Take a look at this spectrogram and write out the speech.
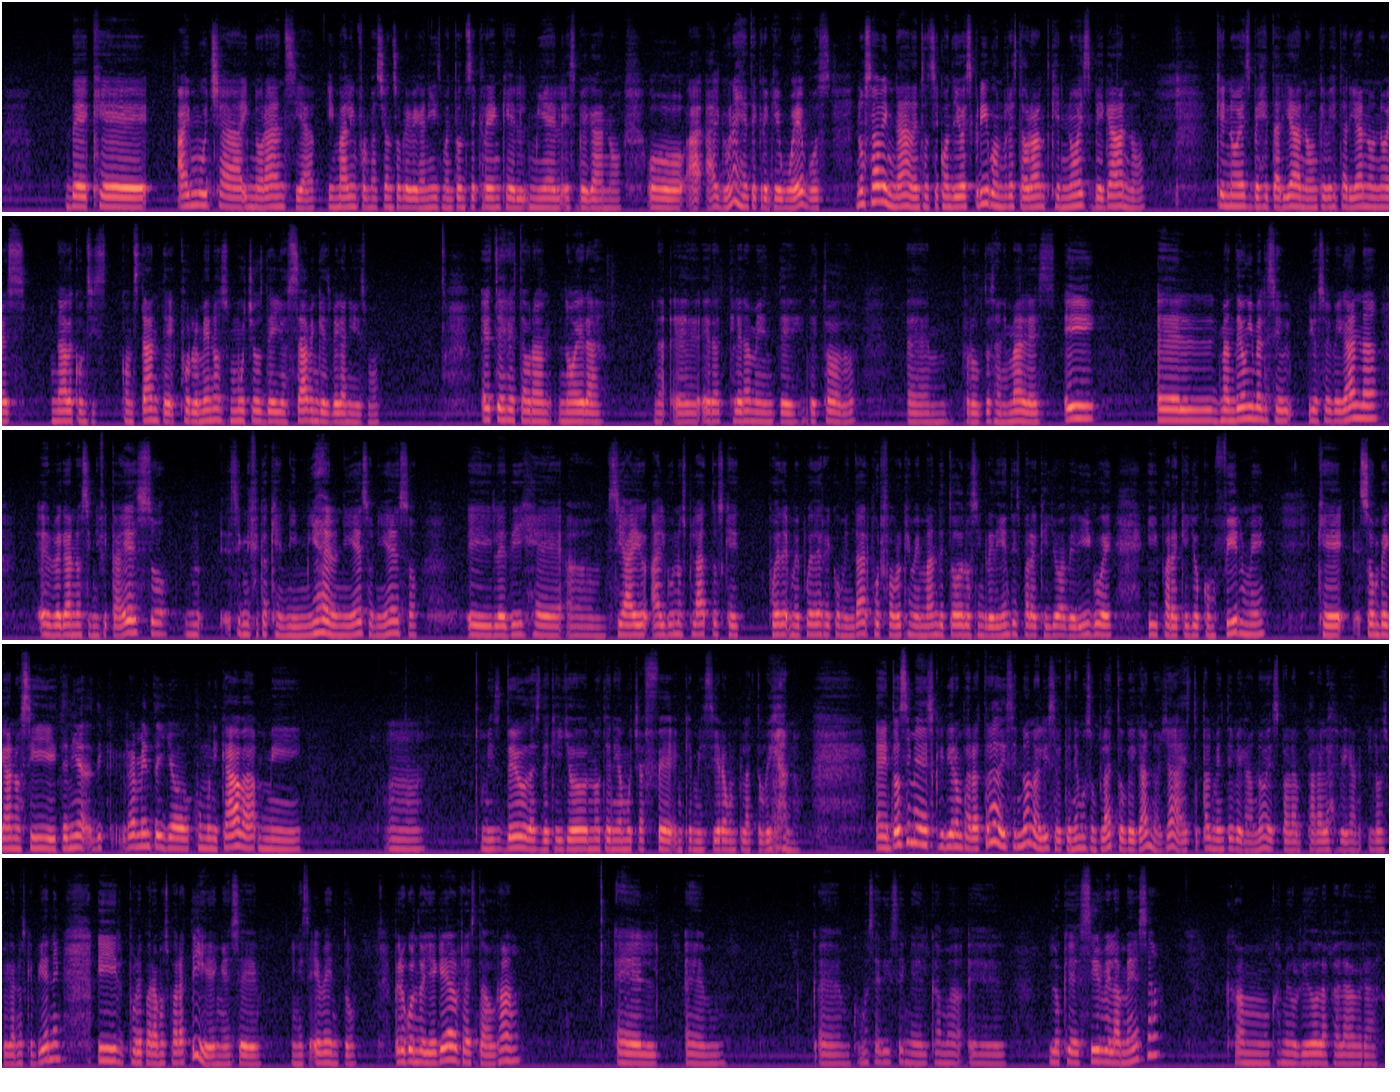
de que hay mucha ignorancia y mala información sobre veganismo, entonces creen que el miel es vegano. O alguna gente cree que huevos, no saben nada, entonces cuando yo escribo en un restaurante que no es vegano, que no es vegetariano, aunque vegetariano no es nada constante, por lo menos muchos de ellos saben que es veganismo. Este restaurante no era eh, era plenamente de todo, em, productos animales. Y mandé un email dice yo soy vegana, el vegano significa eso, significa que ni miel, ni eso, ni eso. Y le dije si hay algunos platos que puede, me puede recomendar, por favor que me mande todos los ingredientes para que yo averigüe y para que yo confirme que son veganos. Sí, tenía, realmente yo comunicaba mm, mis deudas de que yo no tenía mucha fe en que me hiciera un plato vegano. Entonces me escribieron para atrás, dicen, no, no, Elizabeth, tenemos un plato vegano ya, es totalmente vegano, es para, para las vegan los veganos que vienen y preparamos para ti en ese, en ese evento. Pero cuando llegué al restaurante, el, em, ¿cómo se dice en el cama? lo que sirve la mesa, me olvidó la palabra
